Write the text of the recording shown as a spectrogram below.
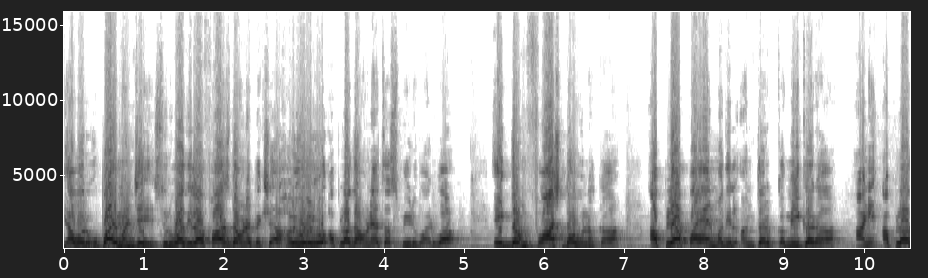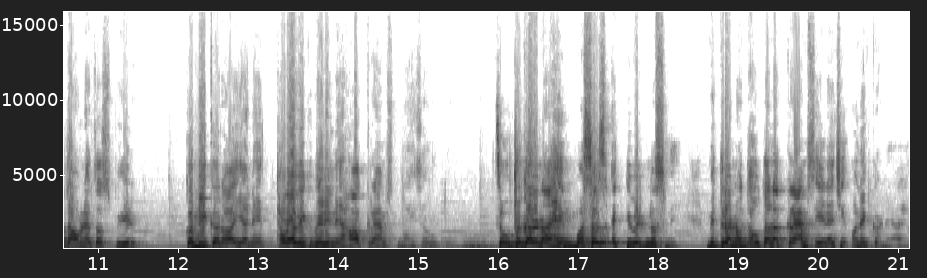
यावर उपाय म्हणजे सुरुवातीला फास्ट धावण्यापेक्षा हळूहळू आपला धावण्याचा स्पीड वाढवा. एकदम फास्ट धावू नका. आपल्या पायांमधील अंतर कमी करा आणि आपला धावण्याचा स्पीड कमी करा. याने ठराविक वेळेने हा क्रॅम्प्स नाहीसा होतो. चौथं कारण आहे मसल्स ॲक्टिवेट नसणे. मित्रांनो धावताना क्रॅम्प्स येण्याची अनेक कारणे आहेत.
